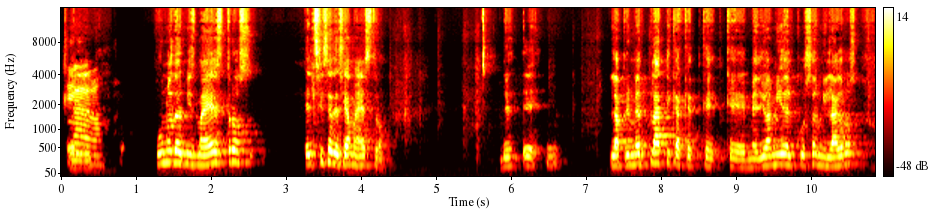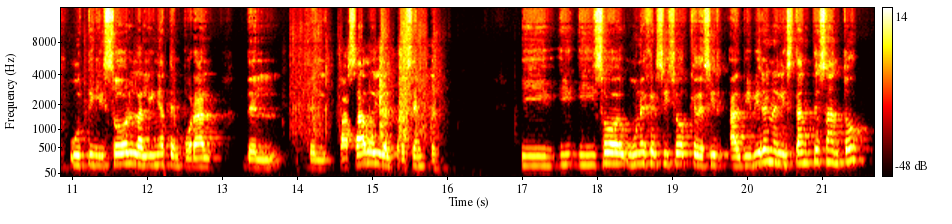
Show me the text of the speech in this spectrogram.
Claro. uno de mis maestros, él sí se decía maestro. Eh, la primera plática que, me dio a mí del curso de milagros utilizó la línea temporal del, del pasado y del presente y, hizo un ejercicio que decir, al vivir en el instante santo,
